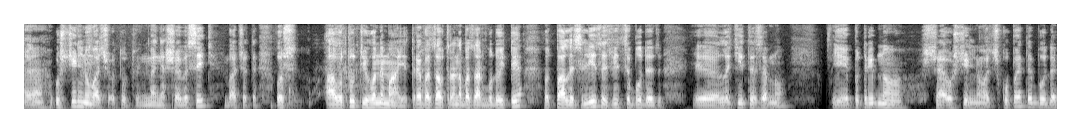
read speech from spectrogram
е, ущільнювач, отут він в мене ще висить, бачите? Ось, а отут його немає. Треба завтра на базар буду йти, от палець лізе, звідси буде е, летіти зерно. І потрібно ще ущільнювач купити буде.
